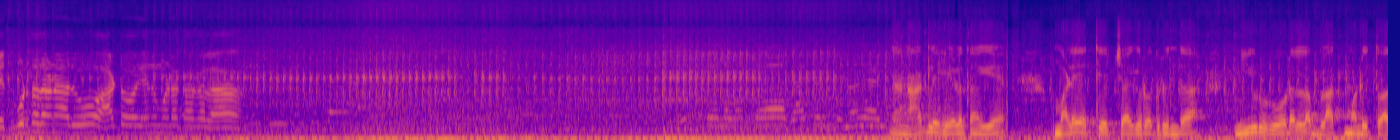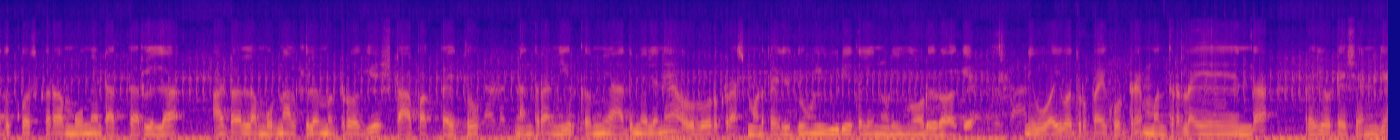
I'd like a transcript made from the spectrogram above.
ಎತ್ಬಿಡ್ತದಣ್ಣ ಅದು, ಆಟೋ ಏನು ಮಾಡೋಕ್ಕಾಗಲ್ಲ. ನಾನು ಆಗಲೇ ಹೇಳ್ದಂಗೆ ಮಳೆ ಅತಿ ಹೆಚ್ಚಾಗಿರೋದ್ರಿಂದ ನೀರು ರೋಡೆಲ್ಲ ಬ್ಲಾಕ್ ಮಾಡಿತ್ತು. ಅದಕ್ಕೋಸ್ಕರ ಮೂವ್ಮೆಂಟ್ ಆಗ್ತಾ ಇರಲಿಲ್ಲ. ಆಟೋ ಎಲ್ಲ ಮೂರ್ನಾಲ್ಕು ಕಿಲೋಮೀಟ್ರ್ ಹೋಗಿ ಸ್ಟಾಪ್ ಆಗ್ತಾ ಇತ್ತು. ನಂತರ ನೀರು ಕಮ್ಮಿ ಆದಮೇಲೆ ಅವರು ರೋಡ್ ಕ್ರಾಸ್ ಮಾಡ್ತಾ ಇದ್ದಿದ್ದು. ಈ ವಿಡಿಯೋದಲ್ಲಿ ನೋಡಿ ನೋಡಿರೋ ಹಾಗೆ ನೀವು ಐವತ್ತು ರೂಪಾಯಿ ಕೊಟ್ಟರೆ ಮಂತ್ರಾಲಯದಿಂದ ರೈಲ್ವೆ ಸ್ಟೇಷನ್ಗೆ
